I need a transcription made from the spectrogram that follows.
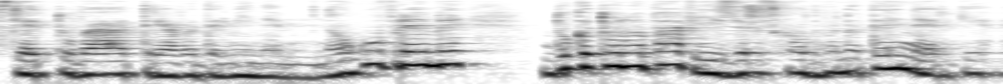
След това трябва да мине много време, докато набави изразходваната енергия.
